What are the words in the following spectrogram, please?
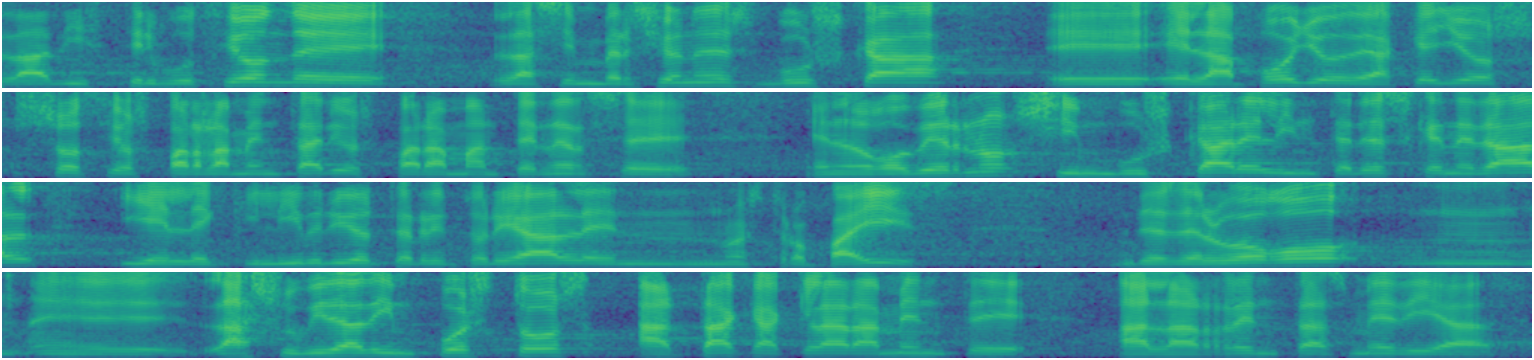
la distribución de las inversiones busca eh, el apoyo de aquellos socios parlamentarios para mantenerse en el Gobierno sin buscar el interés general y el equilibrio territorial en nuestro país. Desde luego, mm, eh, la subida de impuestos ataca claramente a las rentas medias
